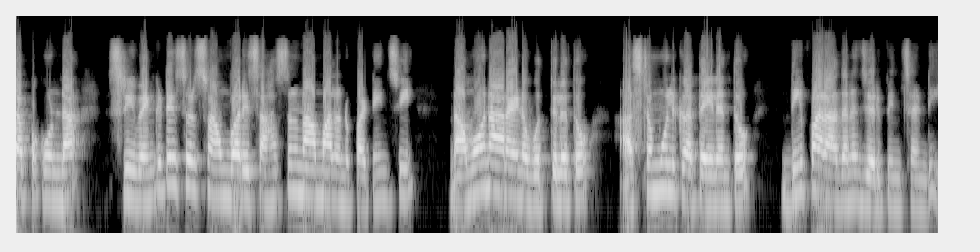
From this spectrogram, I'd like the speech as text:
తప్పకుండా శ్రీ వెంకటేశ్వర స్వామి వారి సహస్రనామాలను పఠించి నమో నారాయణ ఒత్తులతో అష్టమూలిక తైలంతో దీపారాధన జరిపించండి.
